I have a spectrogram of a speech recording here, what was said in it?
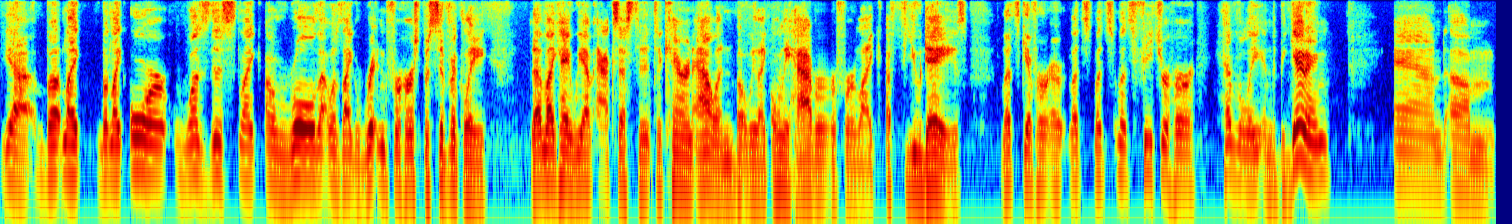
Yeah, but like, but like, or was this like a role that was like written for her specifically? That like, hey, we have access to to Karen Allen, but we like only have her for like a few days. Let's give her, let's let's let's feature her heavily in the beginning, and um,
